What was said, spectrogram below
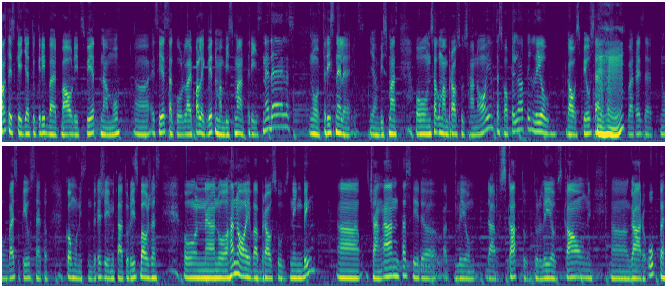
faktiski, ja tu gribētu baudīt Vietnamu, uh, es iesaku, lai paliek Vietnamā vismaz trīs nedēļas. No trīs nedēļas, jā, vismaz. Un sākumā brauc uz Hanoju, tas obligāti ir liela galvaspilsēta. Mm -hmm. Var redzēt, nu, vecu pilsētu komunistu režīmu, kā tur izbaužas. Un uh, no Hanoja braukt uz Ningbing. Uh, Chang'an tas ir uh, ar lielu darbu skatu, tur liels kauni, uh, gāra upe.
